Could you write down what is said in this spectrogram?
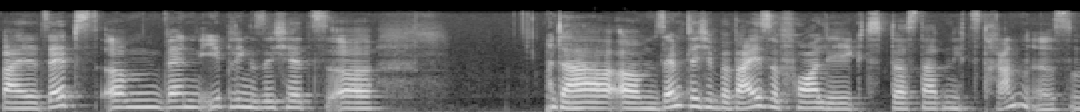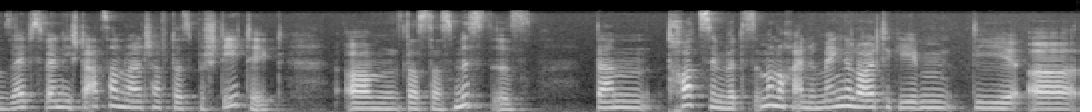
Weil selbst ähm, wenn Ebling sich jetzt äh, da ähm, sämtliche Beweise vorlegt, dass da nichts dran ist. Und selbst wenn die Staatsanwaltschaft das bestätigt, ähm, dass das Mist ist, dann trotzdem wird es immer noch eine Menge Leute geben, die äh,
